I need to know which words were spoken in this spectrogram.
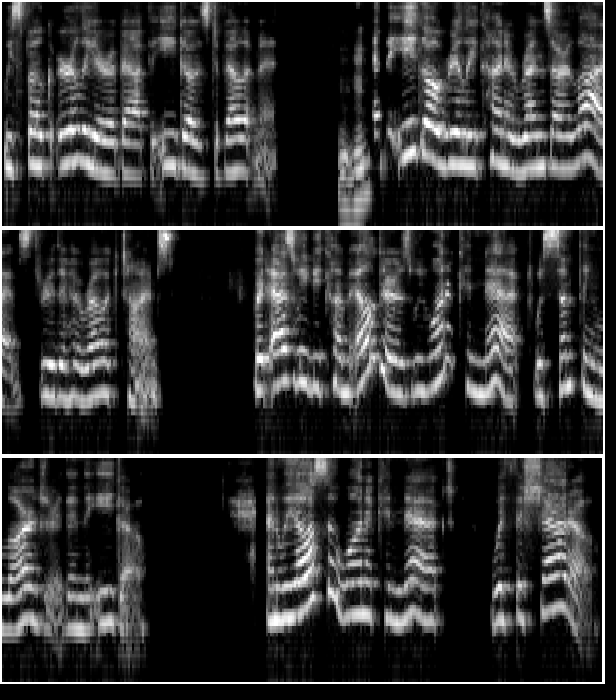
We spoke earlier about the ego's development. Mm-hmm. And the ego really kind of runs our lives through the heroic times. But as we become elders, we want to connect with something larger than the ego. And we also want to connect with the shadow,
